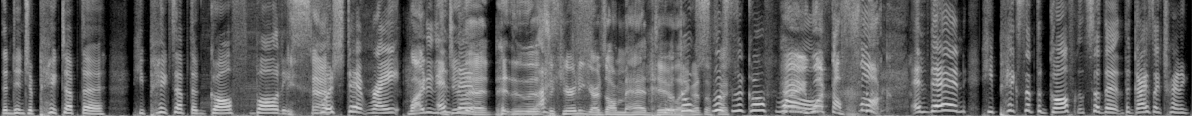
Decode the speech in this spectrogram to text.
the ninja picked up the he picked up the golf ball and he smushed it right. Why did he And do then- that? the security guard's all mad too. Like, Don't what the smush fuck? the golf ball. Hey, what the fuck? And then he picks up the golf. So the the guy's like trying to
